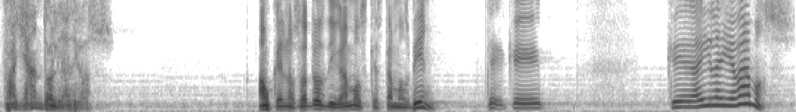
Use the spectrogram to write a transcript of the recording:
fallándole a Dios. Aunque nosotros digamos que estamos bien, que, ahí la llevamos.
